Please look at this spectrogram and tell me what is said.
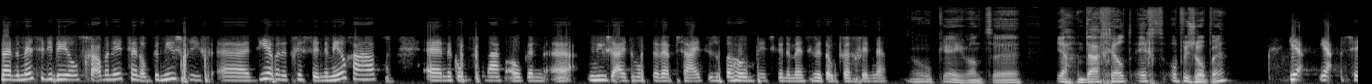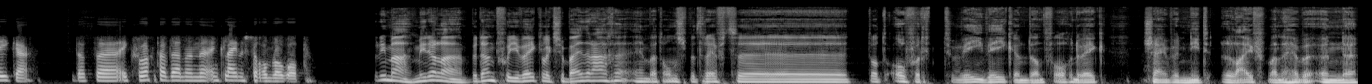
Nou, de mensen die bij ons geabonneerd zijn op de nieuwsbrief, eh, die hebben het gisteren in de mail gehad. En er komt vandaag ook een eh nieuwsitem op de website. Dus op de homepage kunnen mensen het ook terugvinden. Oké, want eh, ja, daar geldt echt op is op, hè? Ja, ja, zeker. Dat, ik verwacht daar wel een, een kleine stormloop op. Prima, Mirella, bedankt voor je wekelijkse bijdrage. En wat ons betreft, tot over twee weken, dan volgende week, zijn we niet live, maar dan hebben we een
